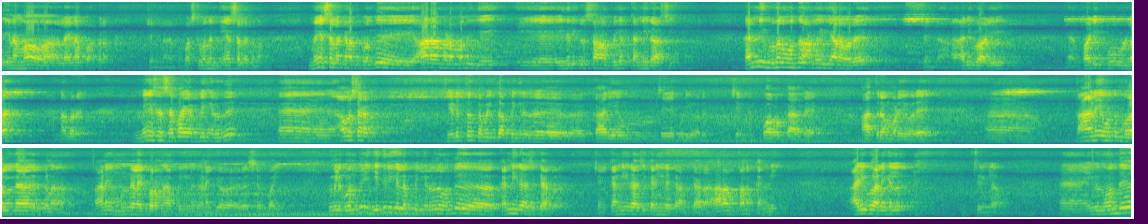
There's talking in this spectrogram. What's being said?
இது நம்ம லைனாக பார்க்குறோம் சரிங்களா? இப்போ ஃபஸ்ட்டு வந்து மேச லக்னம் மேச லக்னத்துக்கு வந்து ஆறாம் இடம் வந்து எதிரிகள் ஸ்தானம் அப்படிங்கிறது கன்னி ராசி. கன்னி புதன் வந்து அமைதியானவர். சரிங்களா அறிவாளி படிப்பு உள்ள நபர். மேச செவ்வாய் அப்படிங்கிறது அவசரம். எடுத்து கவிழ்த்து அப்படிங்கிற காரியம் செய்யக்கூடியவர் சரிங்களா கோபக்காரர் ஆத்திரமுடையவர். தானே வந்து முதல்ல இருக்கணும். தானே முன்னிலை பெறணும் அப்படின்னு நினைக்கிற செவ்வாய். இவங்களுக்கு வந்து எதிரிகள் அப்படிங்கிறது வந்து கன்னிராசிக்காரர். சரி கன்னிராசி ராசி ஆறாம் தானே கன்னி. அறிவாளிகள் சரிங்களா? இவங்க வந்து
